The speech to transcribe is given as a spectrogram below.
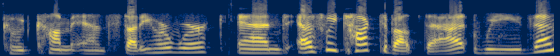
could come and study her work. And as we talked about that, we then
